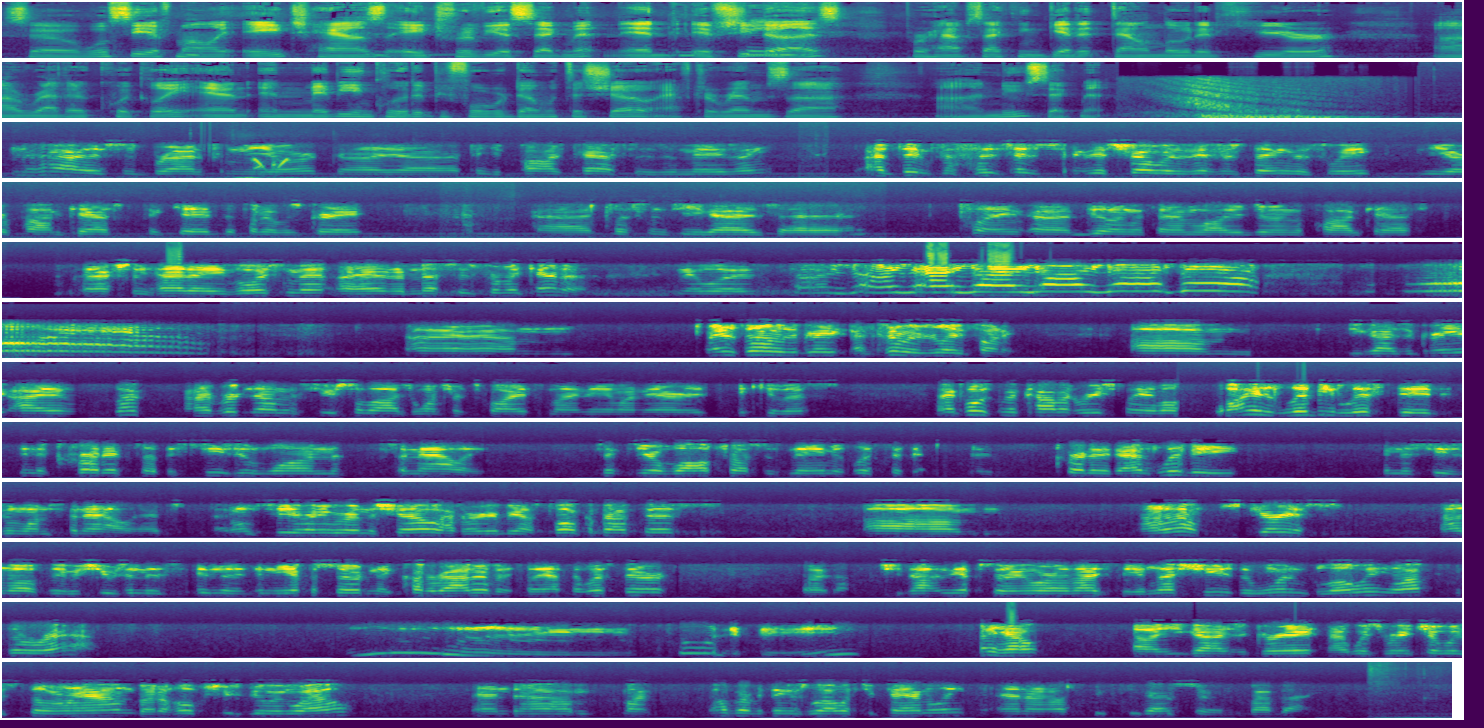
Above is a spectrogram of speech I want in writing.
so we'll see if Molly H has a trivia segment, and if she, She- does, perhaps I can get it downloaded here uh, rather quickly, and and maybe include it before we're done with the show after Rem's uh, uh, news segment. Hi, this is Brad from New York. I uh, think your podcast is amazing. I think this, show was interesting this week. Your podcast the kids, I thought it was great. Uh, to to you guys uh, playing, uh, dealing with them while you're doing the podcast. I actually had a voice me- I had a message from McKenna, and it was yeah yeah yeah yeah yeah yeah. Um, I just thought it was great. I thought it was really funny. Um, you guys are great. I look. I've written down the fuselage once or twice. My name on there is ridiculous. I posted a comment recently about why is Libby listed in the credits of the season one finale? Cynthia Watros's name is listed is credited as Libby in the season one finale. I, I don't see her anywhere in the show. I haven't heard anybody else talk about this. Um, I don't know. Just curious. I don't know if maybe she was in this in the in the episode and they cut her out of it, so they have to list her. But she's not in the episode anywhere that I see, unless she's the one blowing up the raft. Hmm, could be. Anyhow, uh, you guys are great. I wish Rachel was still around, but I hope she's doing well. And um, I hope everything's well with your family. And I'll speak to you guys soon. Bye bye.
